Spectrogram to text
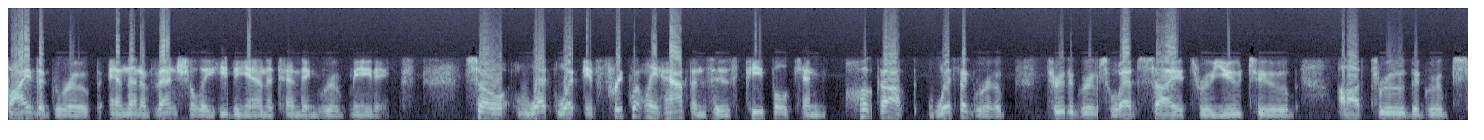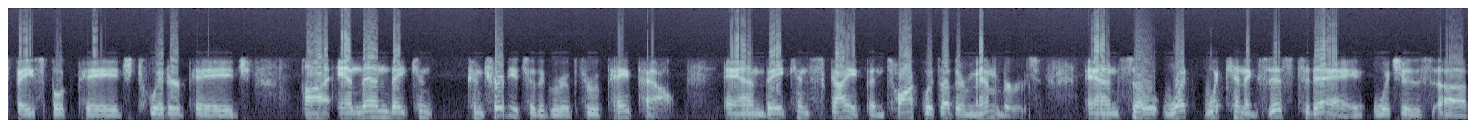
by the group, and then eventually he began attending group meetings. So what what it frequently happens is people can hook up with a group through the group's website, through YouTube, uh, through the group's Facebook page, Twitter page, uh, and then they can contribute to the group through PayPal, and they can Skype and talk with other members. And so, what what can exist today, which is uh,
